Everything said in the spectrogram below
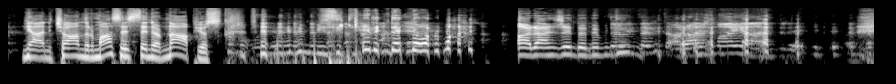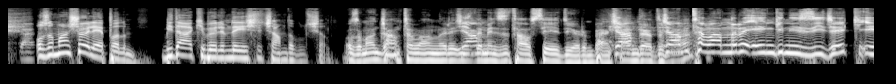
yani Çağınırmağa sesleniyorum. Ne yapıyorsun? müziklerinde normal. Aranje dönemi değil mi? aranjman yani O zaman şöyle yapalım. Bir dahaki bölümde Yeşilçam'da buluşalım. O zaman cam tavanları Cam- izlemenizi tavsiye ediyorum ben Cam, kendi adıma. cam tavanları Engin izleyecek e,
